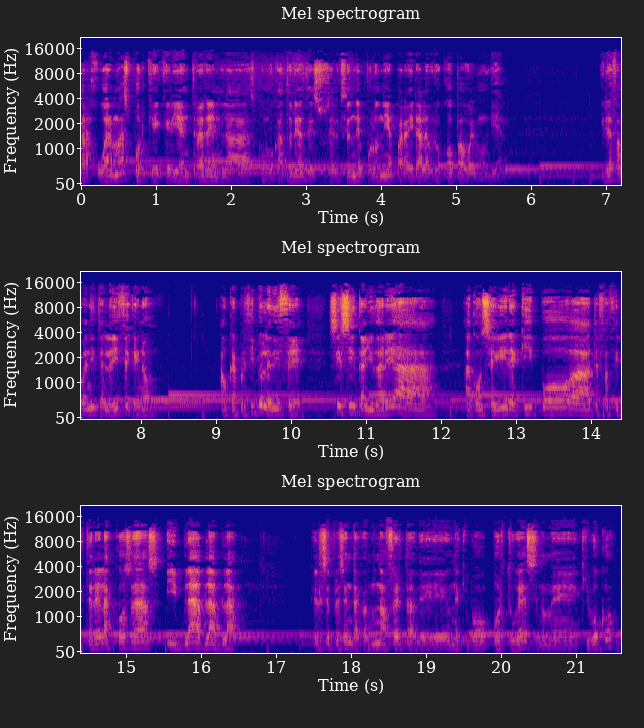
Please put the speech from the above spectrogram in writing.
para jugar más porque quería entrar en las convocatorias de su selección de Polonia para ir a la Eurocopa o el Mundial. Y Rafa Benítez le dice que no, aunque al principio le dice, sí, sí, te ayudaré a, conseguir equipo, a, te facilitaré las cosas y bla, bla, bla. él se presenta con una oferta de un equipo portugués, si no me equivoco,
